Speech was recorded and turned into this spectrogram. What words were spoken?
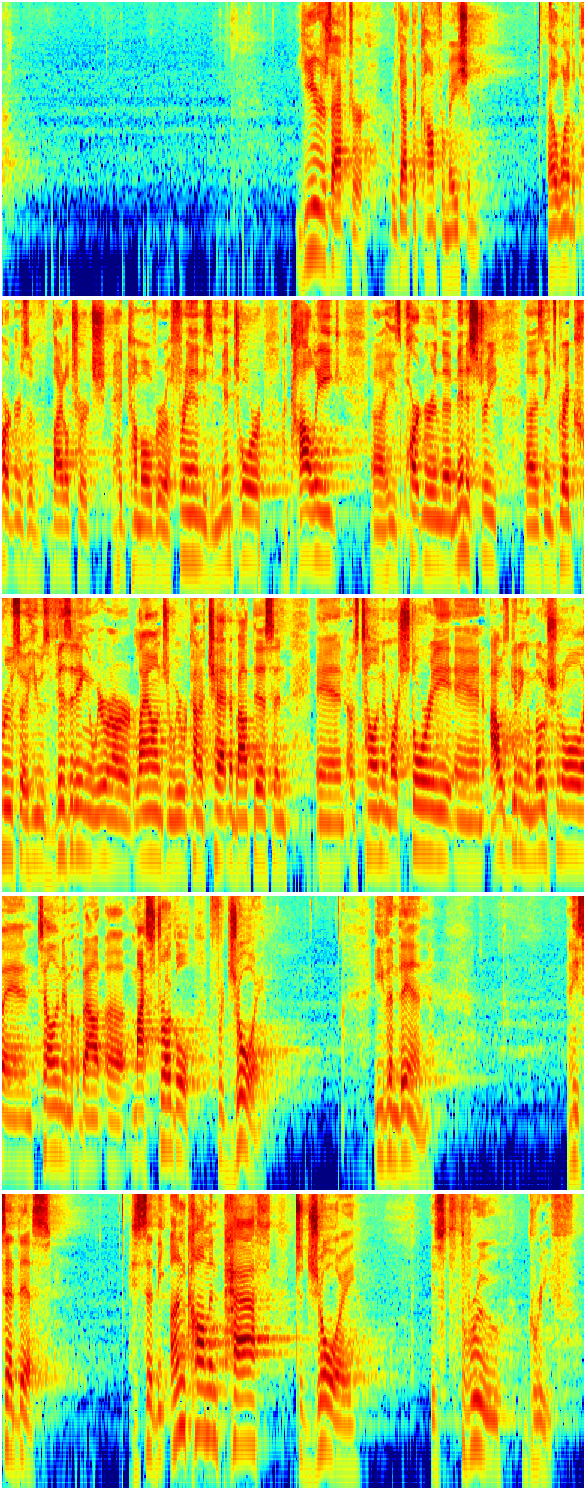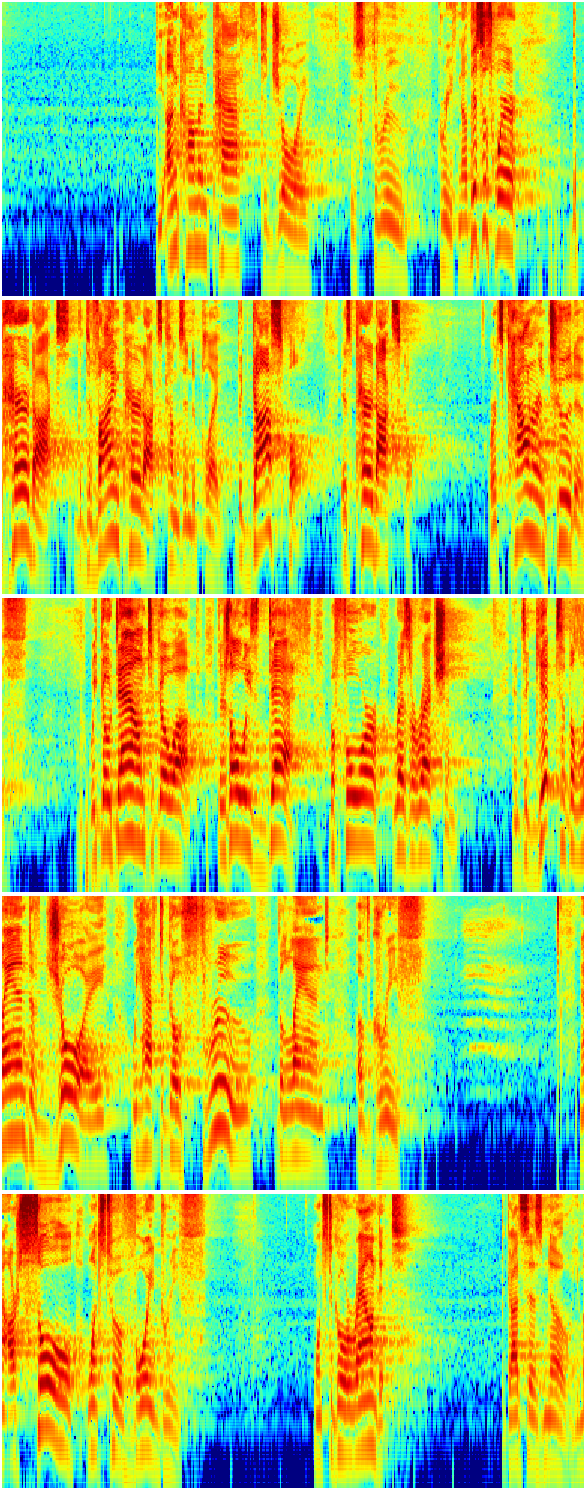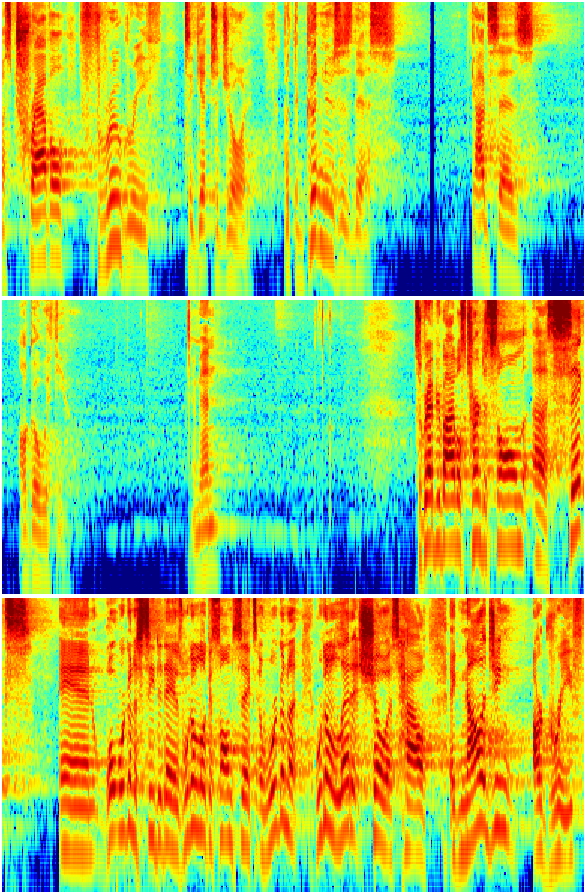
Years after we got the confirmation uh, one of the partners of Vital Church had come over. A friend, is a mentor, a colleague. Uh, he's a partner in the ministry. Uh, his name's Greg Crusoe. He was visiting, and we were in our lounge, and we were kind of chatting about this. And, and I was telling him our story, and I was getting emotional and telling him about uh, my struggle for joy, even then. And he said this He said, The uncommon path to joy is through grief. The uncommon path to joy is through grief. Now, this is where the paradox, the divine paradox, comes into play. The gospel is paradoxical, or it's counterintuitive. We go down to go up. There's always death before resurrection. And to get to the land of joy, we have to go through the land of grief. Now, our soul wants to avoid grief, wants to go around it. But God says, no, you must travel through grief to get to joy. But the good news is this God says, I'll go with you. Amen. So grab your Bibles, turn to Psalm uh, 6. And what we're going to see today is we're going to look at Psalm 6 and we're going to we're going to let it show us how acknowledging our grief,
